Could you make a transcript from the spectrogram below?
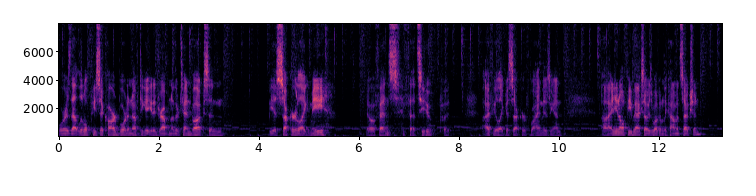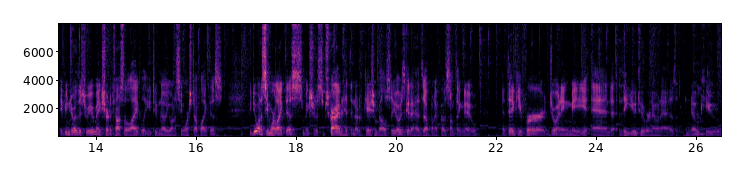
Or is that little piece of cardboard enough to get you to drop another 10 bucks and be a sucker like me? No offense if that's you, but I feel like a sucker for buying these again. Uh, any and all feedback's always welcome in the comment section. If you enjoyed this review, make sure to toss a like, let YouTube know you want to see more stuff like this. If you do want to see more like this, make sure to subscribe and hit the notification bell so you always get a heads up when I post something new. And thank you for joining me and the YouTuber known as NoCube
